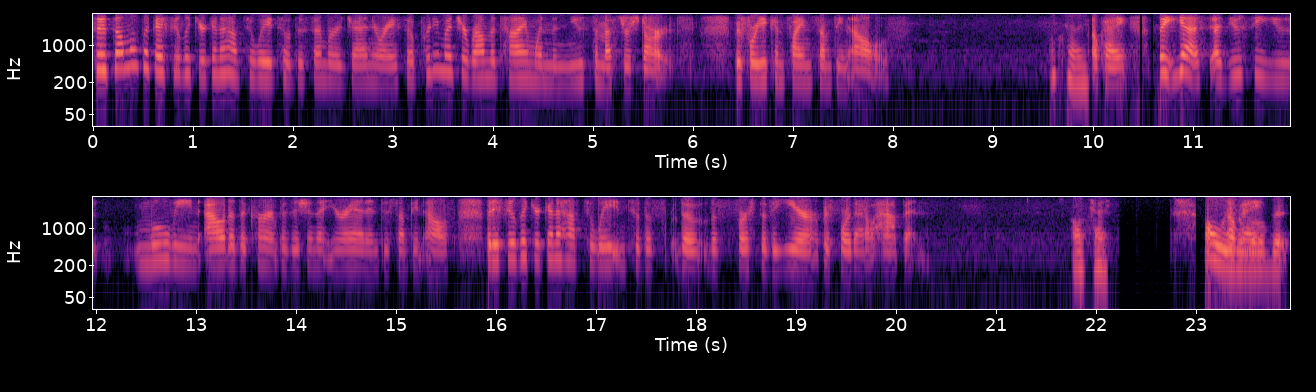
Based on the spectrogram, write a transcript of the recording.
So it's almost like I feel like you're going to have to wait till December or January. So pretty much around the time when the new semester starts before you can find something else. Okay. Okay. But yes, I do see you moving out of the current position that you're in into something else. But it feels like you're going to have to wait until the the the first of the year before that'll happen. Okay. I'll wait okay. a little bit.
